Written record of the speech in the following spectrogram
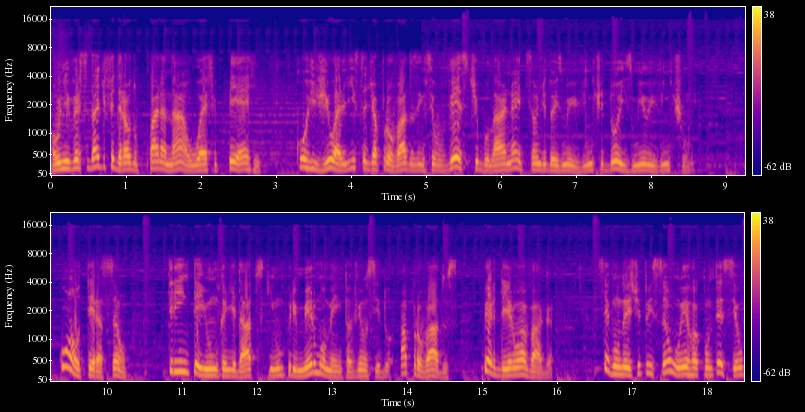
A Universidade Federal do Paraná, UFPR, corrigiu a lista de aprovados em seu vestibular na edição de 2020-2021. Com a alteração, 31 candidatos que em um primeiro momento haviam sido aprovados perderam a vaga. Segundo a instituição, o erro aconteceu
